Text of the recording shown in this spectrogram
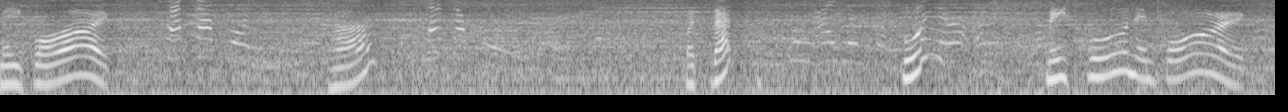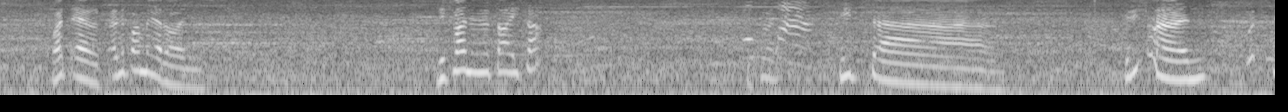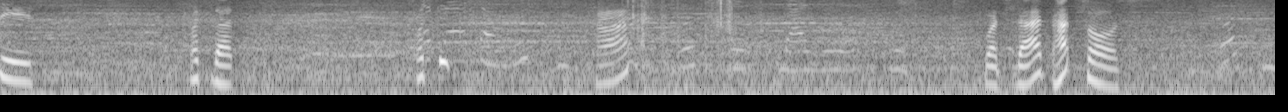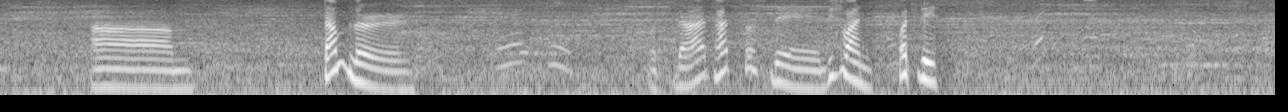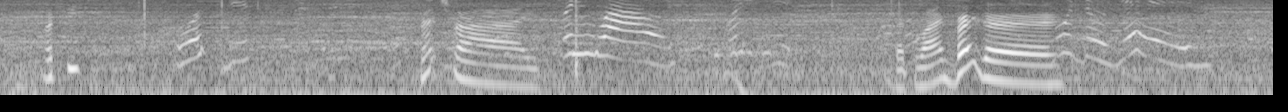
May fork. Tatapon. Huh? Tatapon. What's that? Spoon? Ano? May spoon and fork. What else? Ano pa meron? This one, ano to, Isaac? This one. Pizza. Pizza. This one, what's this? What's that? What's this? Huh? What's that? Hot sauce. Um, tumbler. What's that? Hot sauce din. This one. What's this? What's this? What's this? French fries. French fries. That one. Burger.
